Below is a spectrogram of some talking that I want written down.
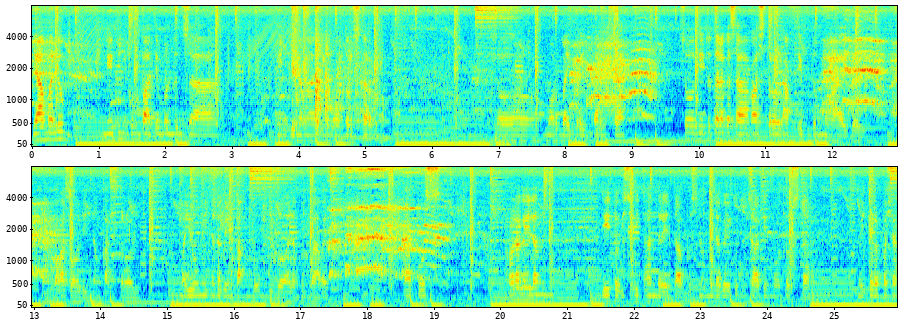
Yamalub hindi din compatible dun sa engine ng ating motor star no? So more vibrate pa rin siya. So dito talaga sa Castrol active dong mga idol. Napaka solid ng Castrol. Mayumi talaga yung takbo. Hindi ko alam kung bakit. Tapos nakalagay lang dito is 800 tapos nung nilagay ko dun sa ating motor star may tira pa siya.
